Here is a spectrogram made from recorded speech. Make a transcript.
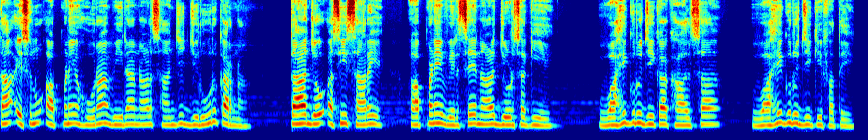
ਤਾਂ ਇਸ ਨੂੰ ਆਪਣੇ ਹੋਰਾਂ ਵੀਰਾਂ ਨਾਲ ਸਾਂਝੀ ਜ਼ਰੂਰ ਕਰਨਾ, ਤਾਂ ਜੋ ਅਸੀਂ ਸਾਰੇ ਆਪਣੇ ਵਿਰਸੇ ਨਾਲ ਜੁੜ ਸਕੀਏ। ਵਾਹਿਗੁਰੂ ਜੀ ਕਾ ਖਾਲਸਾ, ਵਾਹਿਗੁਰੂ ਜੀ ਕੀ ਫਤਿਹ।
